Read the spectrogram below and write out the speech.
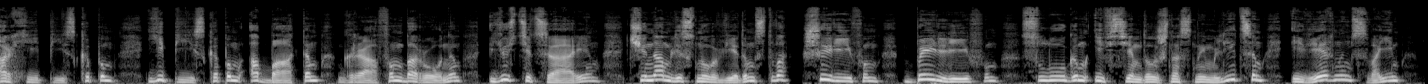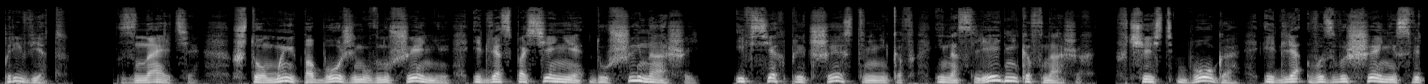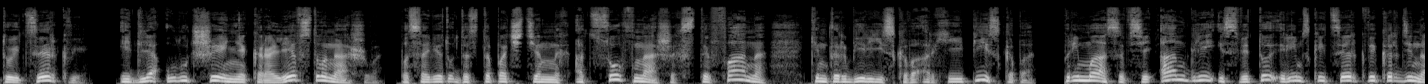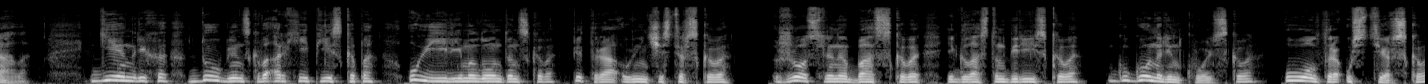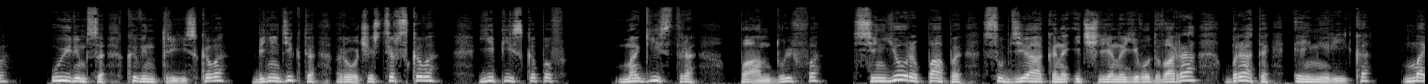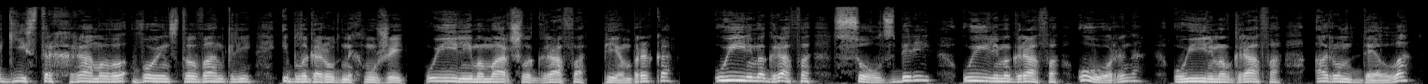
архиепископом, епископом, аббатом, графом, бароном, юстициарием, чинам лесного ведомства, шерифом, бейлифом, слугам и всем должностным лицам и верным своим привет. Знайте, что мы по Божьему внушению и для спасения души нашей и всех предшественников и наследников наших в честь Бога и для возвышения Святой Церкви и для улучшения королевства нашего по совету достопочтенных отцов наших Стефана, кентерберийского архиепископа, примаса всей Англии и Святой Римской Церкви кардинала, Генриха, дублинского архиепископа, Уильяма Лондонского, Петра Уинчестерского, Жослина Басского и Гластонберийского, Гугона Линкольского, Уолтера Устерского, Уильямса Ковентрийского, Бенедикта Рочестерского, епископов, магистра Пандульфа, сеньора папы субдиакона и члена его двора, брата Эмерика, магистра храмового воинства в Англии и благородных мужей Уильяма маршала графа Пемброка, Уильяма графа Солсбери, Уильяма графа Уоррена, Уильяма графа Арунделла,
